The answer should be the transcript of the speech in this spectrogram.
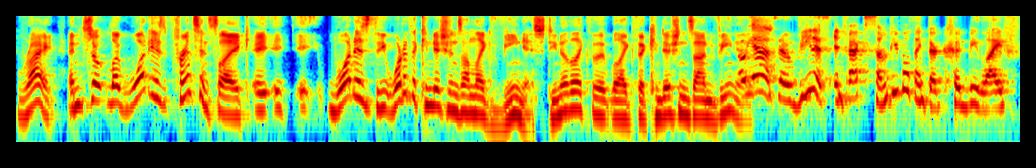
Right. And so like what is for instance like it, it, what is the what are the conditions on like Venus? Do you know like the like the conditions on Venus? Oh yeah, so Venus. In fact, some people think there could be life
